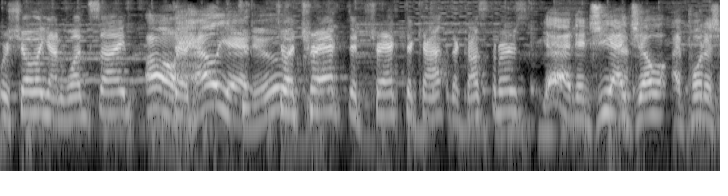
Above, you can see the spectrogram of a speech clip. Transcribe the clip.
were showing on one side oh, To- hell yeah, to, dude. to attract attract the co- the customers? yeah, the G.I. Joe, I put his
